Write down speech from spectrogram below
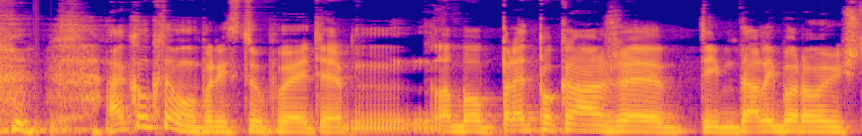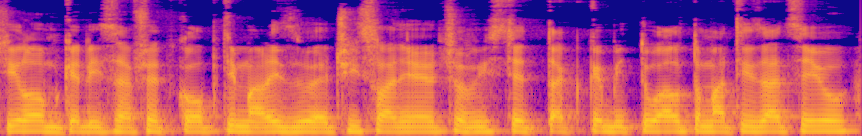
Ako k tomu pristupujete? Lebo predpokladám, že tým Daliborovým štýlom, kedy sa všetko optimalizuje, čísla neviem čo, vy ste tak keby tú automatizáciu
